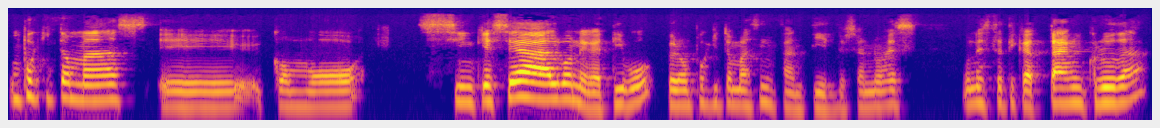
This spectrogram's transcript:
un poquito más eh, como, sin que sea algo negativo, pero un poquito más infantil, o sea, no es una estética tan cruda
